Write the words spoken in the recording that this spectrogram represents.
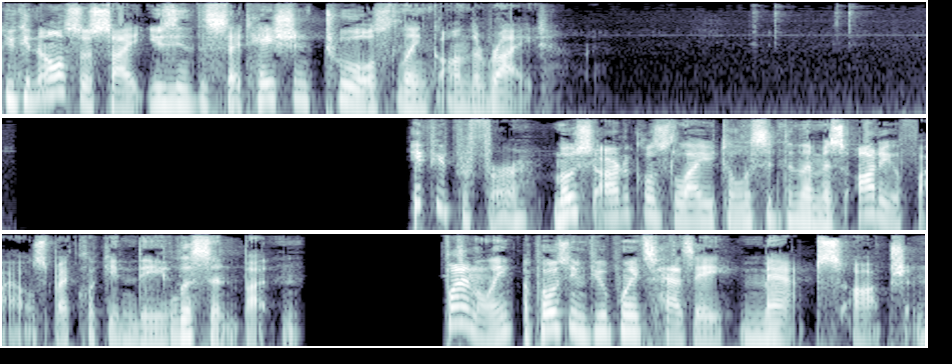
You can also cite using the Citation Tools link on the right. If you prefer, most articles allow you to listen to them as audio files by clicking the Listen button. Finally, Opposing Viewpoints has a Maps option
